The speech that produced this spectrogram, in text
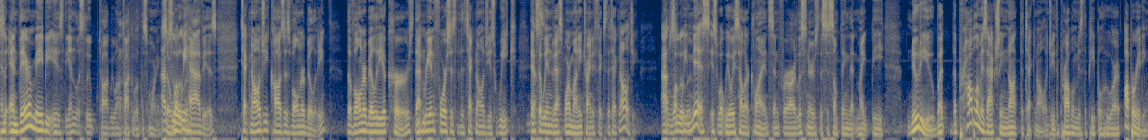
And and there maybe is the endless loop, Todd, we want to talk about this morning. Absolutely. So what we have is technology causes vulnerability the vulnerability occurs, that mm-hmm. reinforces that the technology is weak, yes. and so we invest more money trying to fix the technology. And Absolutely. what we miss is what we always tell our clients, and for our listeners, this is something that might be new to you, but the problem is actually not the technology. The problem is the people who are operating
